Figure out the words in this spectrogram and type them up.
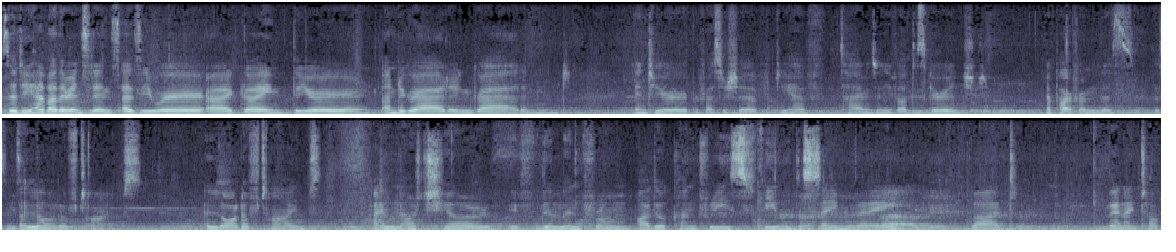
So, do you have other incidents as you were uh, going through your undergrad and grad and into your professorship? Do you have times when you felt discouraged, apart from this this incident? A lot of times. A lot of times. I'm not sure if women from other countries feel the same way, but when I talk,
